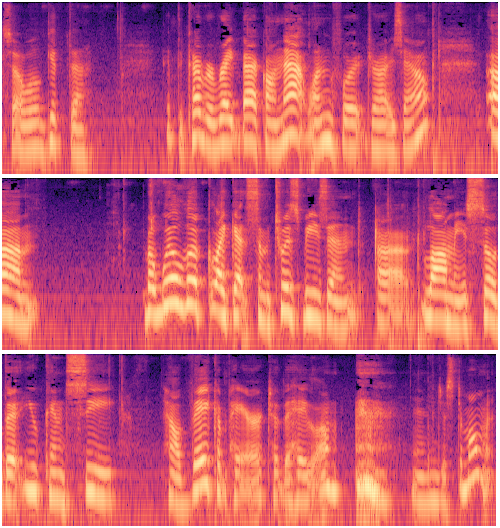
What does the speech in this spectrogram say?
so we'll get the get the cover right back on that one before it dries out. Um, but we'll look like at some TWSBIs and uh, Lamys so that you can see how they compare to the Halo in just a moment.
